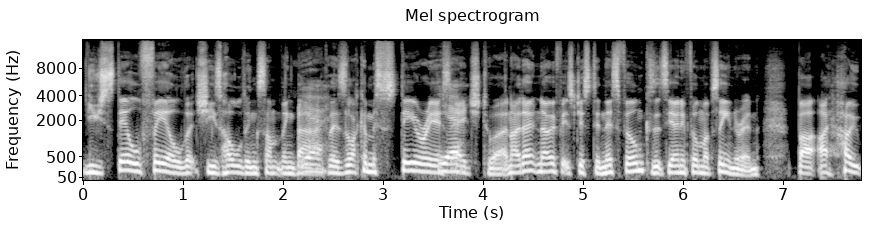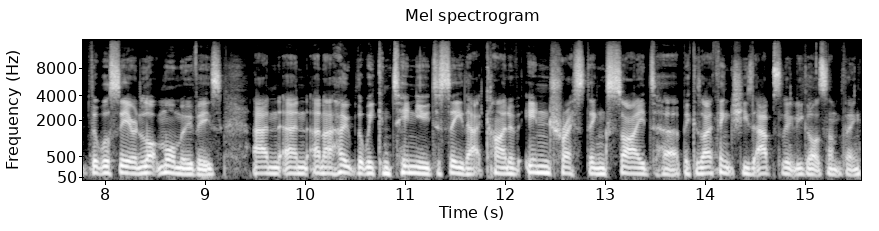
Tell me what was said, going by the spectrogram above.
you still feel that she's holding something back yeah. there's like a mysterious yeah. edge to her and i don't know if it's just in this film because it's the only film i've seen her in but i hope that we'll see her in a lot more movies and and and i hope that we continue to see that kind of interesting side to her because i think she's absolutely got something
